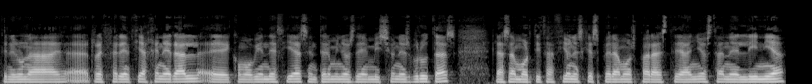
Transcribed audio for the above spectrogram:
tener una eh, referencia general, eh, como bien decías, en términos de emisiones brutas, las amortizaciones que esperamos para este año están en línea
